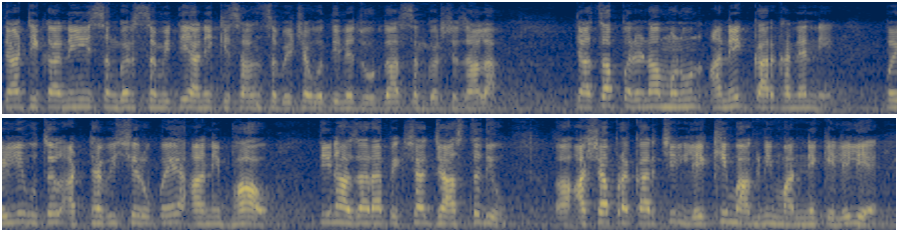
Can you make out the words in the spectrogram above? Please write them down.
त्या ठिकाणी संघर्ष समिती आणि किसान सभेच्या वतीने जोरदार संघर्ष झाला. त्याचा परिणाम म्हणून अनेक कारखान्यांनी पहिली उचल अठ्ठावीसशे रुपये आणि भाव तीन हजारापेक्षा जास्त देऊ अशा प्रकारची लेखी मागणी मान्य केलेली आहे.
